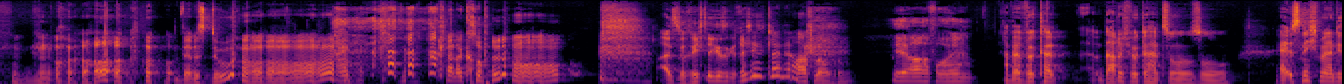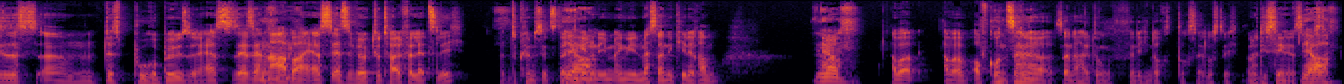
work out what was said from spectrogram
Und wer bist du? Kleiner Krüppel. Also richtiges, richtiges kleiner Arschloch. Ja, voll. Aber er wirkt halt, dadurch wirkt er halt so, so, er ist nicht mehr dieses, ähm, das pure Böse. Er ist sehr, sehr nahbar, er ist, er wirkt total verletzlich. Du könntest jetzt dahin Ja. gehen und ihm irgendwie ein Messer in die Kehle rammen. Ja, Aber, aber aufgrund seiner, seiner Haltung finde ich ihn doch, doch sehr lustig. Oder die Szene ist ja. lustig.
